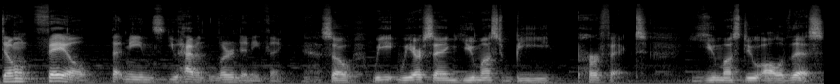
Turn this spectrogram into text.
don't fail, that means you haven't learned anything. Yeah, so we, we are saying you must be perfect. You must do all of this.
